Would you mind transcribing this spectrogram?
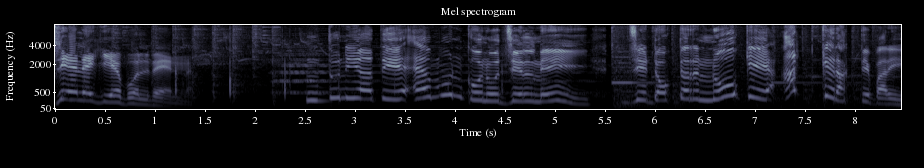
জেলে গিয়ে বলবেন। দুনিয়াতে এমন কোনো জেল নেই, যে ডক্টর নোকে আটকে রাখতে পারে।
